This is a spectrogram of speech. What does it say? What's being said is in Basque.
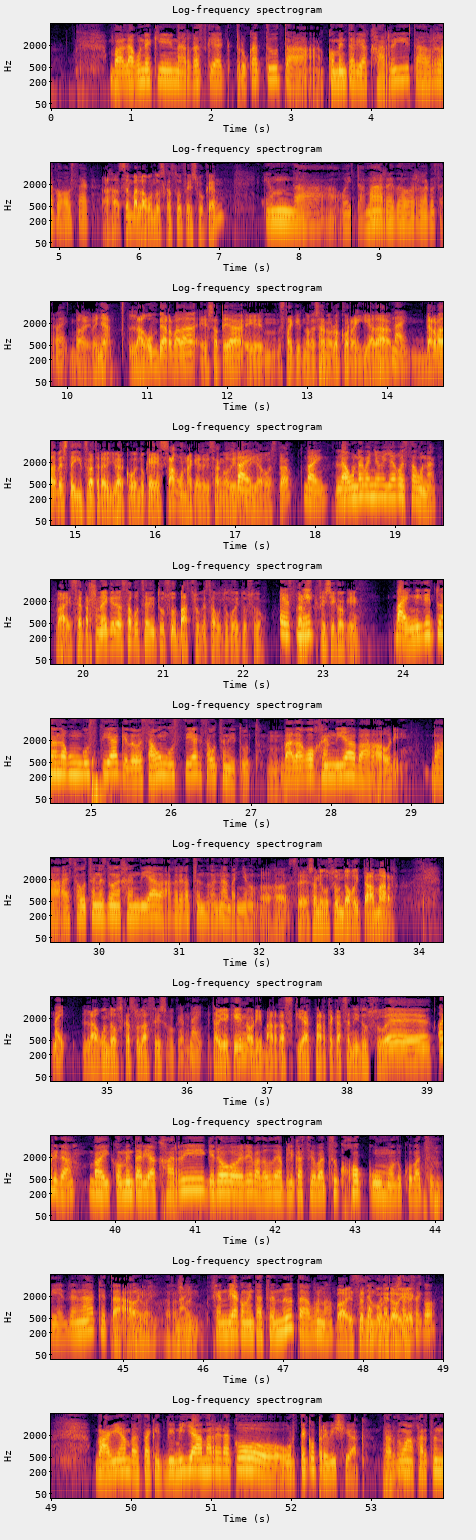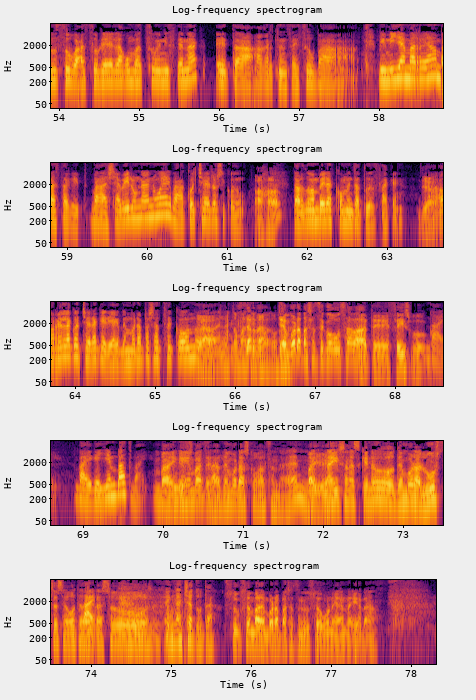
Ba, lagunekin argazkiak trukatu eta komentariak jarri eta horrelako gauzak. Aha, zenbat lagun duzkazu Facebooken? Egun da, goita mar edo horrelako zerbait. Bai, baina lagun behar bada esatea, eh, ez dakit nola esan, orokorregia da. Bai. Behar bada beste hitz bat erabili beharko genuke ezagunak edo izango dira Bai. gehiago, ezta? Bai, lagunak baino gehiago ezagunak. Bai, ze personaik ere ezagutzen dituzu, batzuk ezagutuko dituzu. Ez nik, Fisikoki. Bai, nik ditudan lagun guztiak edo ezagun guztiak ezagutzen ditut. Mm. Badago jendia, ba, hori. Ba, ezagutzen ez duen jendia, ba, agregatzen duena, baino, Aha, ze esan diguzu dagoita amar bai, lagun dauzkazula Facebooken. Bai. Eta horiekin, hori, margazkiak partekatzen dituzue, Hori da, bai, komentariak jarri, gero ere badaude aplikazio batzuk joku moduko batzuk direnak, eta Bai, hori, bai, arrazoi. bai, jendia komentatzen du, eta, bueno, Bai, ze joko dira horiek? Ba, agian, baztakit, 2000 amarrerako urteko prebisioak. Eta orduan jartzen duzu, ba, zure lagun batzuen izenak, eta agertzen zaizu, ba, 2000 amarrean, baztakit, ba, Xabier Unanue, ba, kotxa erosiko du. aha, Eta orduan berak komentatu dezake. Ja. Ba, horrelako txerakeriak denbora pasatzeko ondo Ja, automa- zer da, denbora pasatzeko gauza bat, eh, Facebook. Bai, bai, gehien bat, bai. Bai, gehien bat, eta bai. denbora asko galtzen da, eh? Bai, eh? Nahi izan ezkeno denbora luztez egote Bai. daukazu engantzatuta. Zuk zenba denbora pasatzen duzu egunean, nahiara?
